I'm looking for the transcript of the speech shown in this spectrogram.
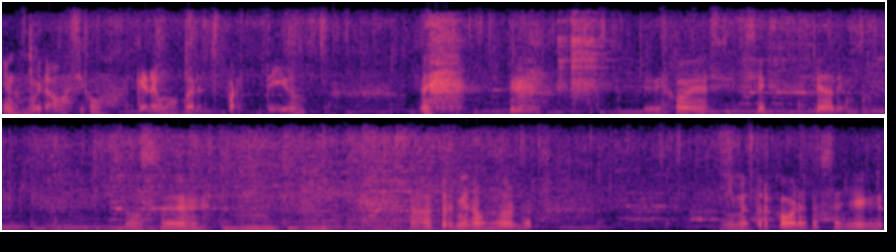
Y nos miramos así como, queremos ver el partido. y dijo, eh, sí, sí, queda tiempo. Entonces, ah, terminamos de hablar. Y me trajo para casa, llegué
